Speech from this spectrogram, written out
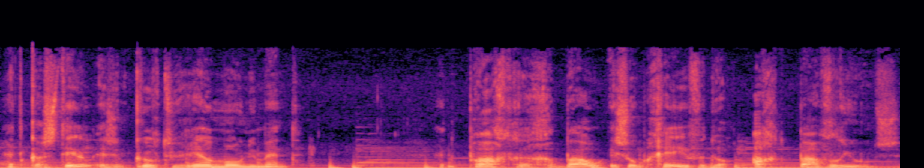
Het kasteel is een cultureel monument. Het prachtige gebouw is omgeven door acht paviljoens.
